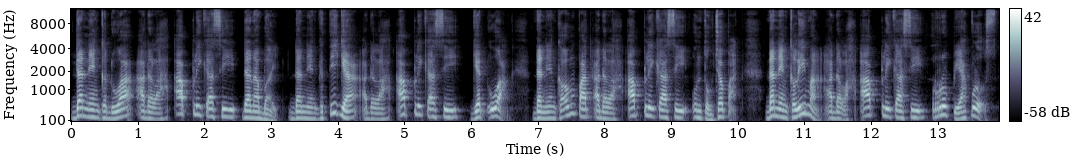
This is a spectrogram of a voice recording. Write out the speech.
dan yang kedua adalah aplikasi Dana Baik. Dan yang ketiga adalah aplikasi Get Uang. Dan yang keempat adalah aplikasi Untung Cepat. Dan yang kelima adalah aplikasi Rupiah Plus.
